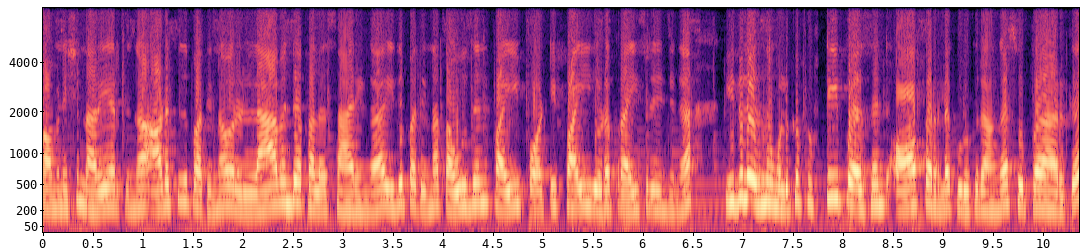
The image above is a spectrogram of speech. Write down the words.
காம்பினேஷன் நிறைய இருக்குங்க. அடுத்தது பார்த்தீங்கன்னா ஒரு லாவெண்டர் கலர் சாரீங்க இது பார்த்தீங்கன்னா தௌசண்ட் ஃபைவ் ஃபார்ட்டி ஃபைவ் இதோட ப்ரைஸ் ரேஞ்சுங்க இதுல இருந்து உங்களுக்கு ஃபிஃப்டி பர்சன்ட் ஆஃபர்ல கொடுக்குறாங்க. சூப்பராக இருக்கு.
